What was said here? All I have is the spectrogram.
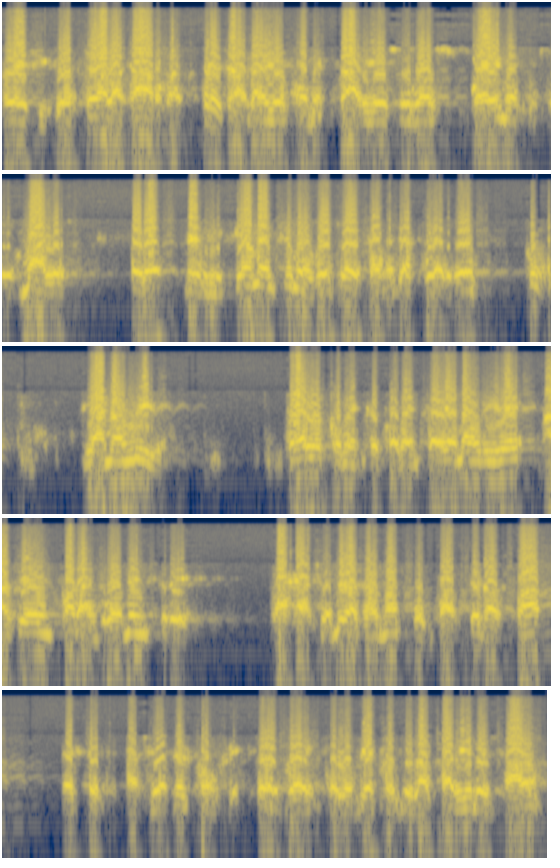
recibió todas las armas. Pues han habido comentarios, unos buenos, otros malos, pero definitivamente nosotros estamos de acuerdo con Diana Uribe. Todo lo que comenta Diana Uribe hace un parangón entre la creación de las armas por parte de las FARC, la expectativa del conflicto en Colombia con la FARC y el Estado,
